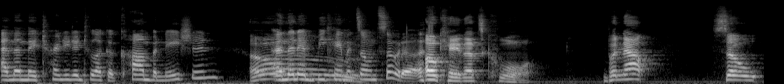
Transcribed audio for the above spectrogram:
and then they turned it into like a combination, Oh. and then it became its own soda. Okay, that's cool. But now, so,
